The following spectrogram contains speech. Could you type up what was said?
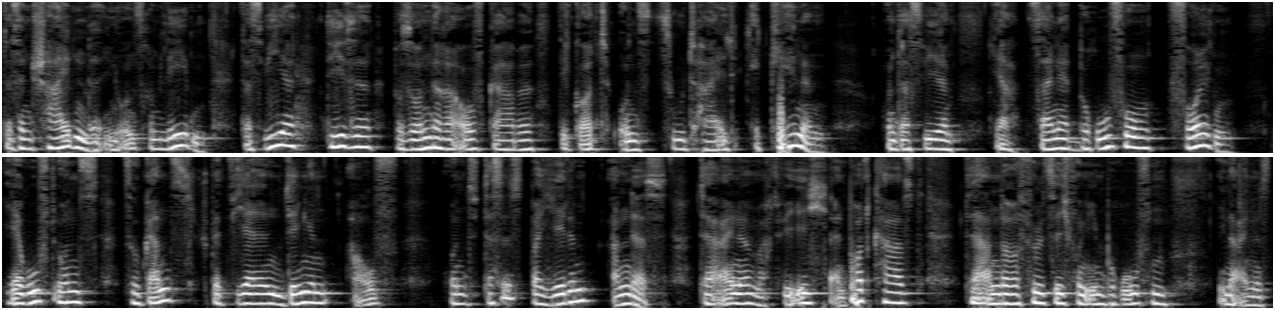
das Entscheidende in unserem Leben, dass wir diese besondere Aufgabe, die Gott uns zuteilt, erkennen und dass wir ja seiner Berufung folgen. Er ruft uns zu ganz speziellen Dingen auf und das ist bei jedem anders. Der eine macht wie ich einen Podcast, der andere fühlt sich von ihm berufen, in, eines,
